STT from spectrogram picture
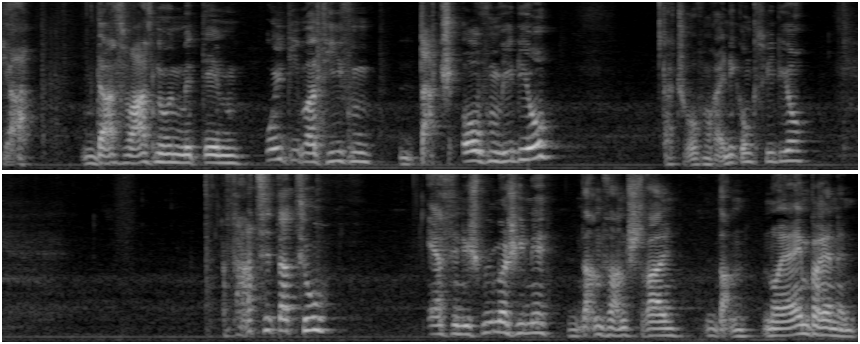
Ja, das war's nun mit dem ultimativen Dutch Oven Video. Dutch Oven Reinigungsvideo. Fazit dazu. Erst in die Spülmaschine, dann Sandstrahlen, dann neu einbrennen.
